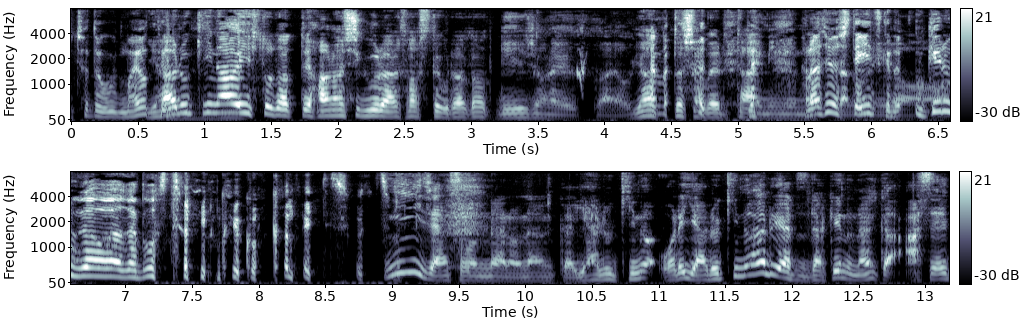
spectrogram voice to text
ちょっと迷ってる。やる気ない人だって話ぐらいさせてくれたっていいじゃないかよ。やっと喋るタイミングになったのによ 話をしていいんですけど、受ける側がどうしたらいいのかよくわかんないんですよ。いいじゃん、そんなの。なんか、やる気の、俺やる気のあるやつだけのなんか汗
